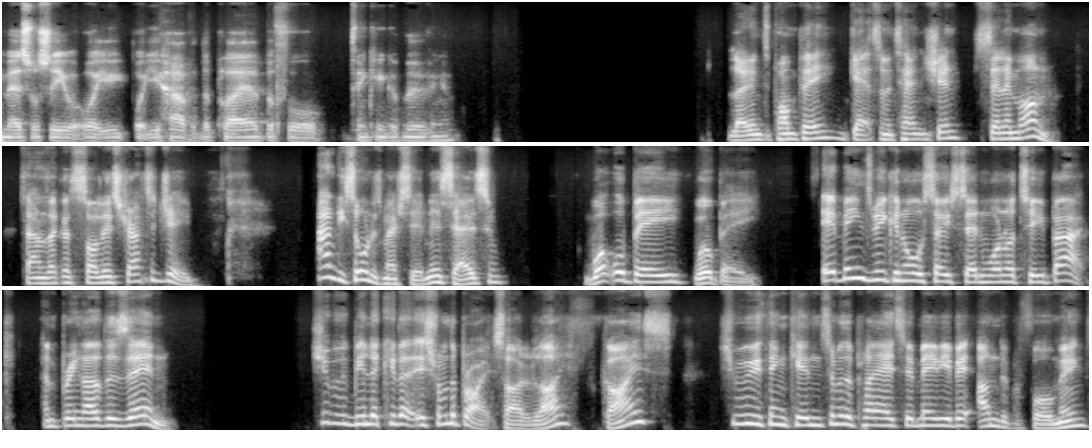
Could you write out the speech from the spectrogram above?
may as well see what you what you have in the player before thinking of moving him. Loan him to Pompey, get some attention, sell him on. Sounds like a solid strategy. Andy Saunders messaged in and says, "What will be will be. It means we can also send one or two back and bring others in." Should we be looking at this from the bright side of life, guys? Should we be thinking some of the players who are maybe a bit underperforming,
